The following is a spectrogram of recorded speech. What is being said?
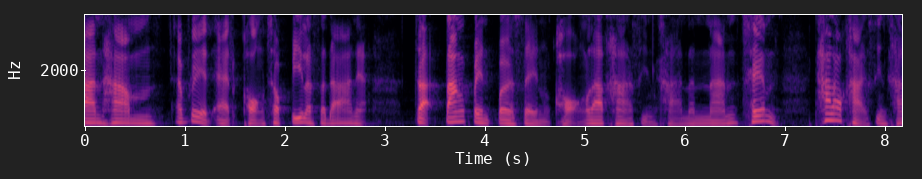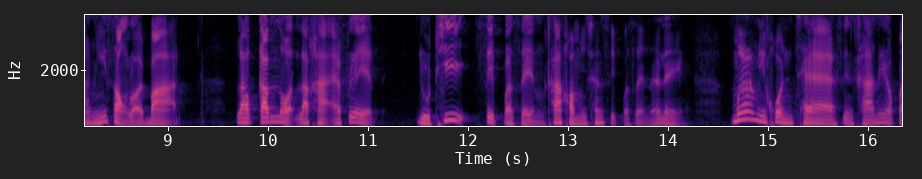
การทำ average ad ของ Shopee Lazada เนี่ย จะตั้งเป็นเปอร์เซ็นต์ของราคาสินค้านั้นๆ เช่น ถ้าเราขายสินค้านี้ 200 บาท เรากำหนดราคา affiliate อยู่ที่ 10%ค่าคอมมิชชั่น 10%นั่นเอง เมื่อมีคนแชร์สินค้านี้ออกไป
